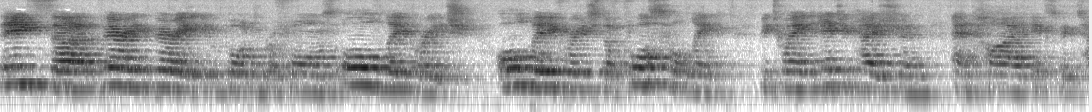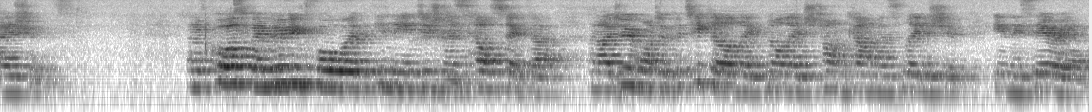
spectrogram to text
These uh, very, very important reforms all leverage, all leverage the forceful link between education and high expectations. And of course, we're moving forward in the Indigenous health sector, and I do want to particularly acknowledge Tom Calma's leadership in this area.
